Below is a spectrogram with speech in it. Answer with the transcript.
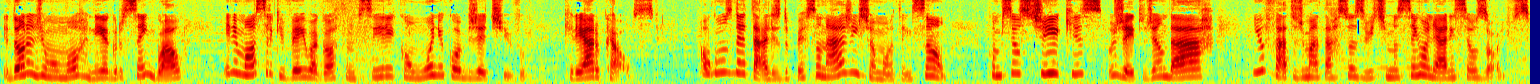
e dono de um humor negro sem igual, ele mostra que veio a Gotham City com um único objetivo: criar o caos. Alguns detalhes do personagem chamam atenção, como seus tiques, o jeito de andar e o fato de matar suas vítimas sem olhar em seus olhos.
